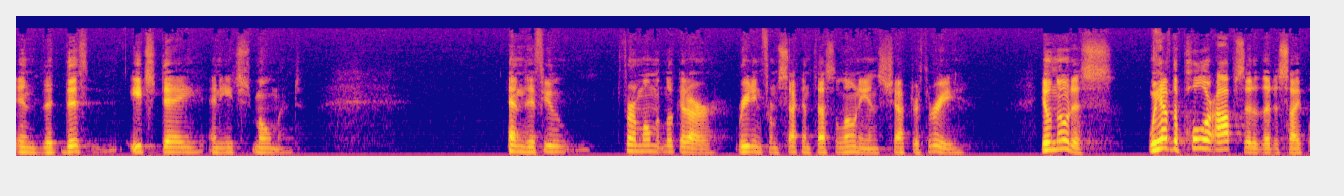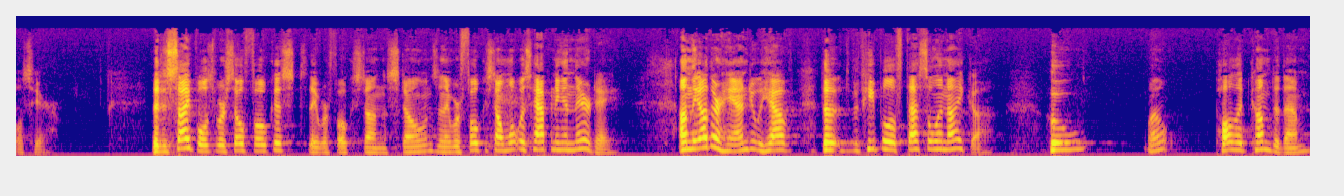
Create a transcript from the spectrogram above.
in the, this, each day and each moment. And if you, for a moment, look at our reading from Second Thessalonians chapter 3, you'll notice we have the polar opposite of the disciples here. The disciples were so focused, they were focused on the stones, and they were focused on what was happening in their day. On the other hand, we have the, the people of Thessalonica, who, well, Paul had come to them.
